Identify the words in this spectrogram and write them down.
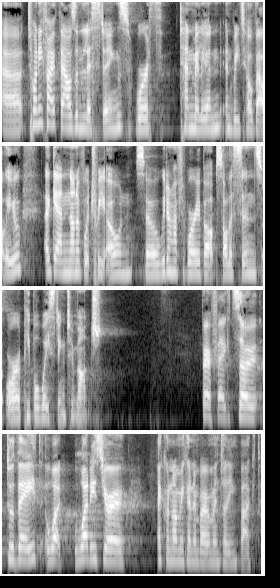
uh, 25,000 listings worth 10 million in retail value. Again, none of which we own, so we don't have to worry about obsolescence or people wasting too much. Perfect. So, to date, what, what is your economic and environmental impact?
